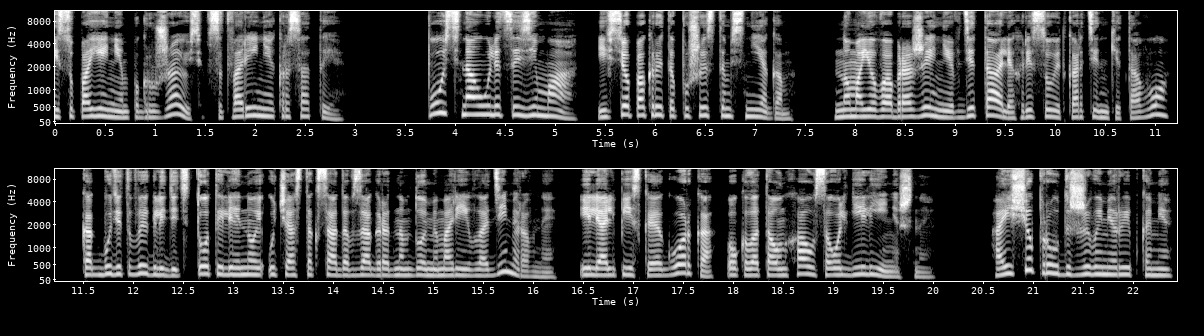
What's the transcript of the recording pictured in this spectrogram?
и с упоением погружаюсь в сотворение красоты. Пусть на улице зима, и все покрыто пушистым снегом, но мое воображение в деталях рисует картинки того, Как будет выглядеть тот или иной участок сада в загородном доме Марии Владимировны или альпийская горка около таунхауса Ольги Ильиничны. А еще пруд с живыми рыбками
